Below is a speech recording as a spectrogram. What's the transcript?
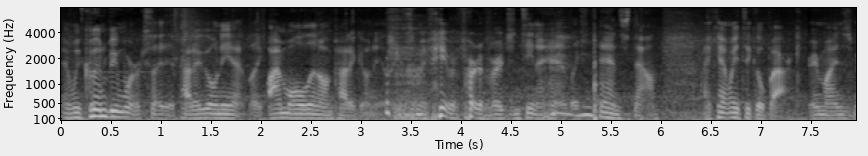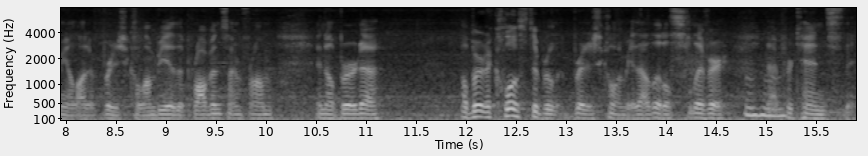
And we couldn't be more excited. Patagonia like i'm all in on patagonia. Like, it's my favorite part of argentina hand like mm-hmm. hands down. I can't wait to go back. It reminds me a lot of british columbia the province i'm from and alberta alberta close to british columbia that little sliver that pretends that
